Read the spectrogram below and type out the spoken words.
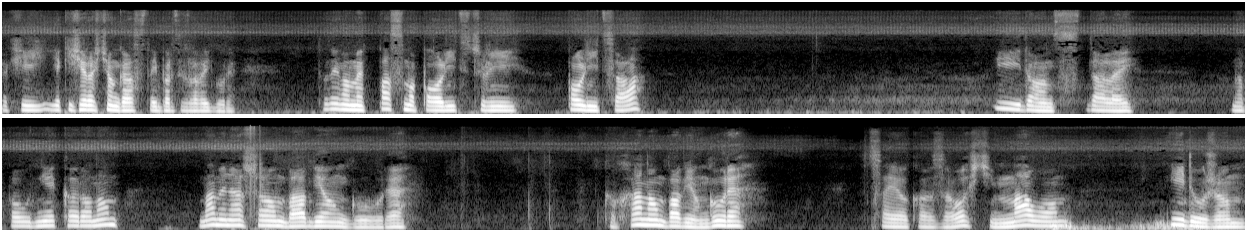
jaki, jaki się rozciąga z tej Bartyzlowej Góry. Tutaj mamy pasmo polic, czyli polica. I idąc dalej na południe koroną, mamy naszą babią górę. Kochaną babią górę w całej okazałości małą i dużą.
